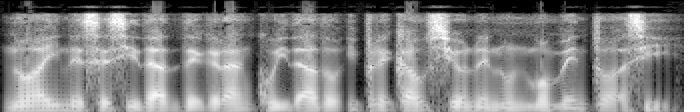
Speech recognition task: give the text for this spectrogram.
No hay necesidad de gran cuidado y precaución en un momento así.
